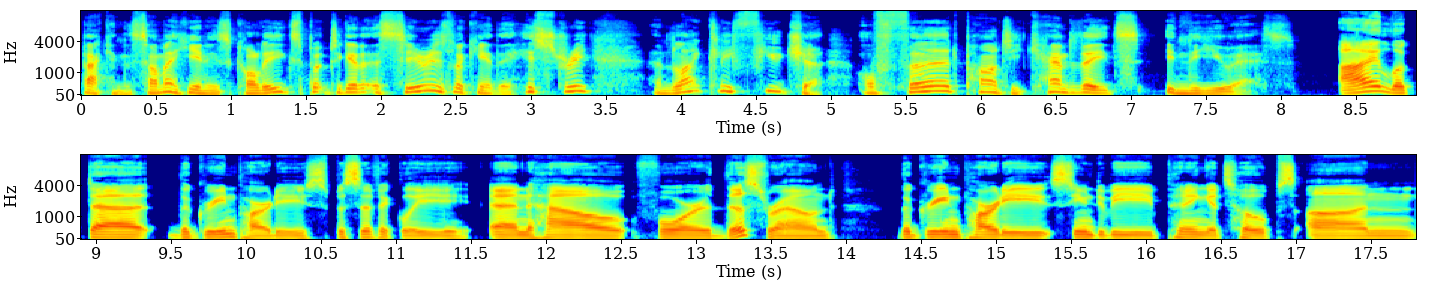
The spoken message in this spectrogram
Back in the summer, he and his colleagues put together a series looking at the history and likely future of third party candidates in the US. I looked at the Green Party specifically and how for this round, the Green Party seemed to be pinning its hopes on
